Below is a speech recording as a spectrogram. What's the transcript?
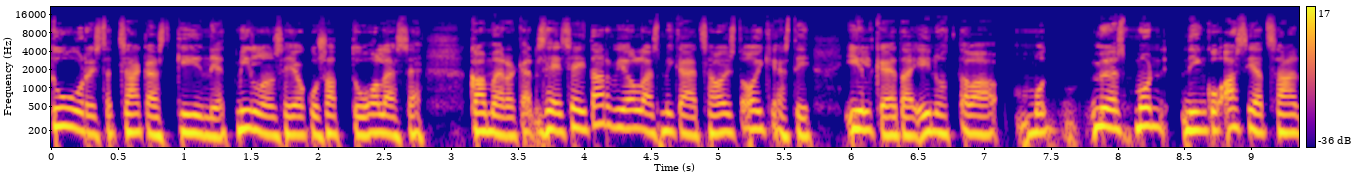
tuurista tsäkästä kiinni, että milloin se joku sattuu olemaan se kamera. Se, ei- se ei tarvi olla edes mikään, että sä olisit oikeasti ilkeä tai inhottava, mutta myös mon, niin asiat saa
